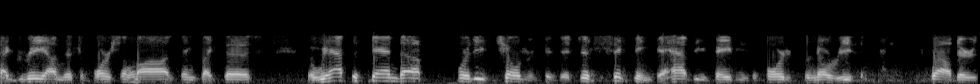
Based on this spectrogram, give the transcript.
agree on this abortion law and things like this. But we have to stand up for these children because it's just sickening to have these babies aborted for no reason. Well, there's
